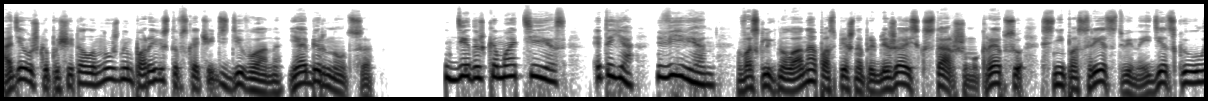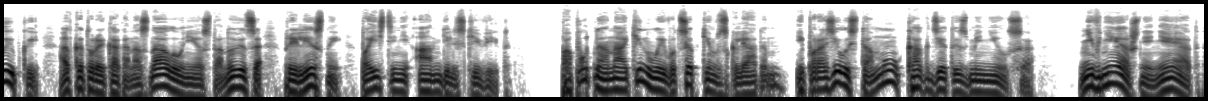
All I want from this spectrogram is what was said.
а девушка посчитала нужным порывисто вскочить с дивана и обернуться — «Дедушка Матиас, это я, Вивиан!» — воскликнула она, поспешно приближаясь к старшему Крэпсу с непосредственной детской улыбкой, от которой, как она знала, у нее становится прелестный, поистине ангельский вид. Попутно она окинула его цепким взглядом и поразилась тому, как дед изменился — не внешне, нет.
